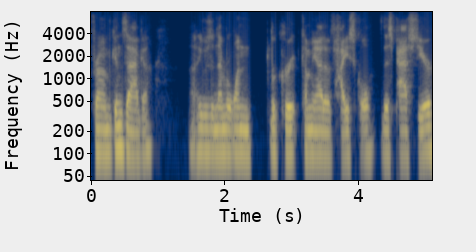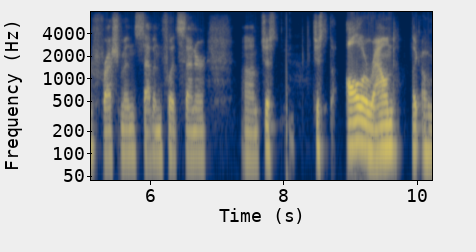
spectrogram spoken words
from Gonzaga. Uh, he was the number one recruit coming out of high school this past year, freshman, seven foot center. Um, just just all around like a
